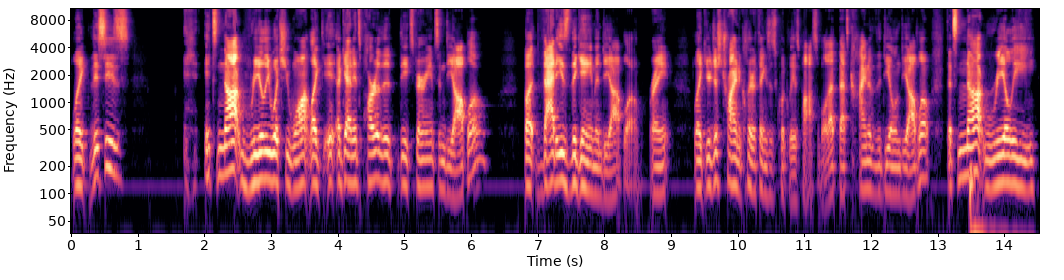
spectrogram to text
Like this is, it's not really what you want. Like it, again, it's part of the the experience in Diablo, but that is the game in Diablo, right? Like you're just trying to clear things as quickly as possible. That that's kind of the deal in Diablo. That's not really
